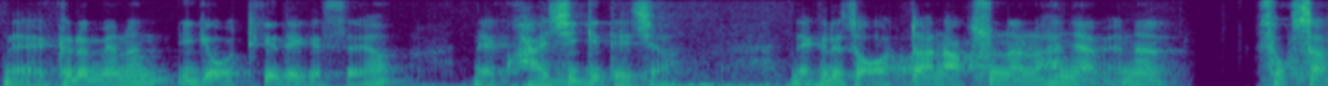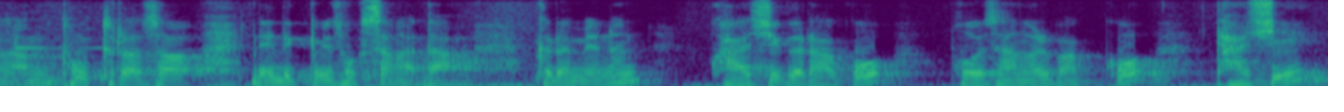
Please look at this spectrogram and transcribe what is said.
네, 그러면은 이게 어떻게 되겠어요? 네, 과식이 되죠. 네, 그래서 어떠한 악순환을 하냐면은 속상함, 통틀어서 내 느낌이 속상하다. 그러면은 과식을 하고 보상을 받고 다시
